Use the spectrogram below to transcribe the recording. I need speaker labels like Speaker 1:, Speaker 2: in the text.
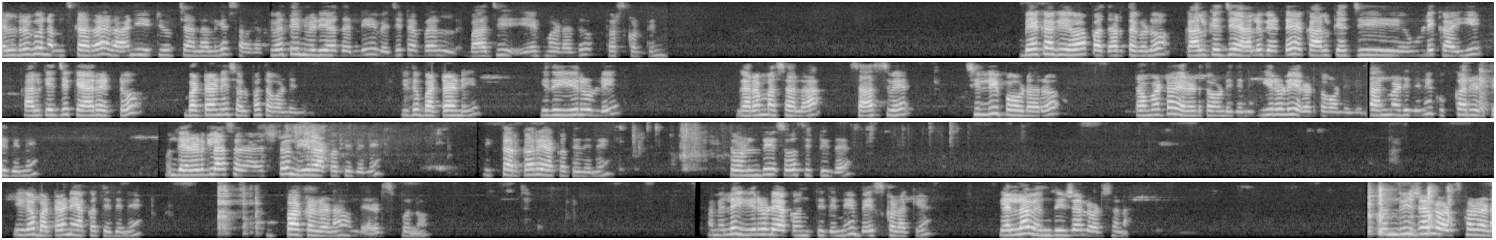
Speaker 1: ಎಲ್ರಿಗೂ ನಮಸ್ಕಾರ. ರಾಣಿ ಯೂಟ್ಯೂಬ್ ಚಾನಲ್ಗೆ ಸ್ವಾಗತ. ಇವತ್ತಿನ ವಿಡಿಯೋದಲ್ಲಿ ವೆಜಿಟೇಬಲ್ ಬಾಜಿ ಹೇಗೆ ಮಾಡೋದು ತೋರಿಸ್ಕೊಡ್ತೀನಿ. ಬೇಕಾಗಿರುವ ಪದಾರ್ಥಗಳು ಕಾಲು ಕೆ ಜಿ ಆಲೂಗೆಡ್ಡೆ, ಕಾಲ್ ಕೆ ಜಿ ಹುಳ್ಳಿಕಾಯಿ ಕಾಲು ಕೆ ಜಿ ಕ್ಯಾರೆಟು ಬಟಾಣಿ ಸ್ವಲ್ಪ ತಗೊಂಡಿದ್ದೀನಿ ಇದು ಬಟಾಣಿ, ಇದು ಈರುಳ್ಳಿ, ಗರಂ ಮಸಾಲ, ಸಾಸಿವೆ, ಚಿಲ್ಲಿ ಪೌಡರು ಟೊಮೆಟೊ ಎರಡು ತೊಗೊಂಡಿದ್ದೀನಿ, ಈರುಳ್ಳಿ ಎರಡು ತೊಗೊಂಡಿದ್ದೀನಿ. ಆನ್ ಮಾಡಿದ್ದೀನಿ ಕುಕ್ಕರ್ ಇಡ್ತಿದ್ದೀನಿ. ಒಂದು ಎರಡು ಗ್ಲಾಸ್ ಅಷ್ಟು ನೀರು ಹಾಕೋತಿದ್ದೀನಿ. ಈಗ ತರಕಾರಿ ಹಾಕೋತಿದ್ದೀನಿ. ತೊಳೆದು ಸೋಸಿಟ್ಟಿದೆ ಈಗ ಬಟಾಣಿ ಹಾಕೋತಿದ್ದೀನಿ. ಉಪ್ಪು ಹಾಕೊಳ್ಳೋಣ, ಒಂದು ಎರಡು ಸ್ಪೂನು. ಆಮೇಲೆ ಈರುಳ್ಳಿ ಹಾಕೊತಿದ್ದೀನಿ ಬೇಯಿಸ್ಕೊಳಕ್ಕೆ. ಎಲ್ಲ ಒಂದು ವಿಷಲ್ ಹೊಡ್ಸೋಣ ಒಂದ್ ವಿಷಲ್ ಹೊಡ್ಸ್ಕೊಳ್ಳೋಣ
